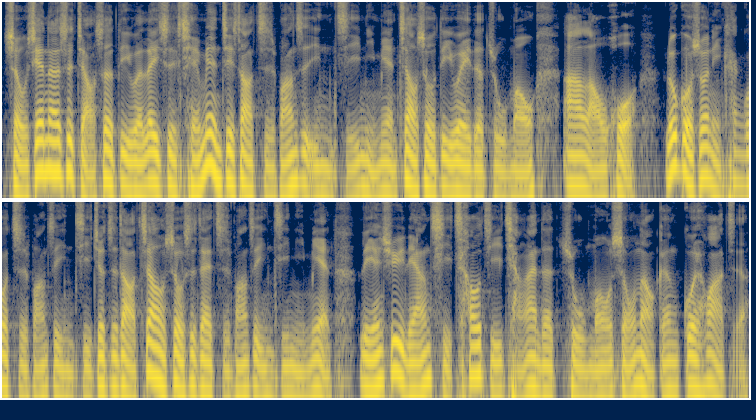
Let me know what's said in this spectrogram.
首先呢，是角色地位类似前面介绍《纸房子》影集里面教授地位的主谋阿劳霍。如果说你看过《纸房子》影集，就知道教授是在《纸房子》影集里面连续两起超级抢案的主谋首脑跟规划者，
